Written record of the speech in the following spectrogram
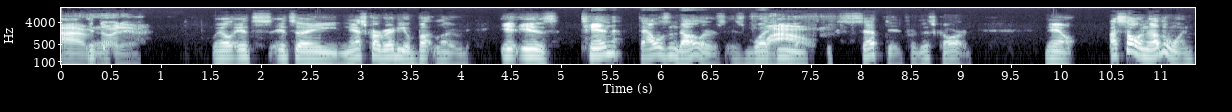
I have Yeah. no idea. Well, it's it's a NASCAR radio buttload. It is ten thousand dollars is what Wow. he accepted for this card. Now, I saw another one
